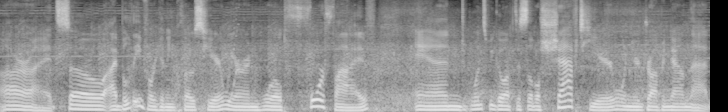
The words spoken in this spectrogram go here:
Alright, so I believe we're getting close here. We are in World 4-5. And once we go up this little shaft here, when you're dropping down that,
